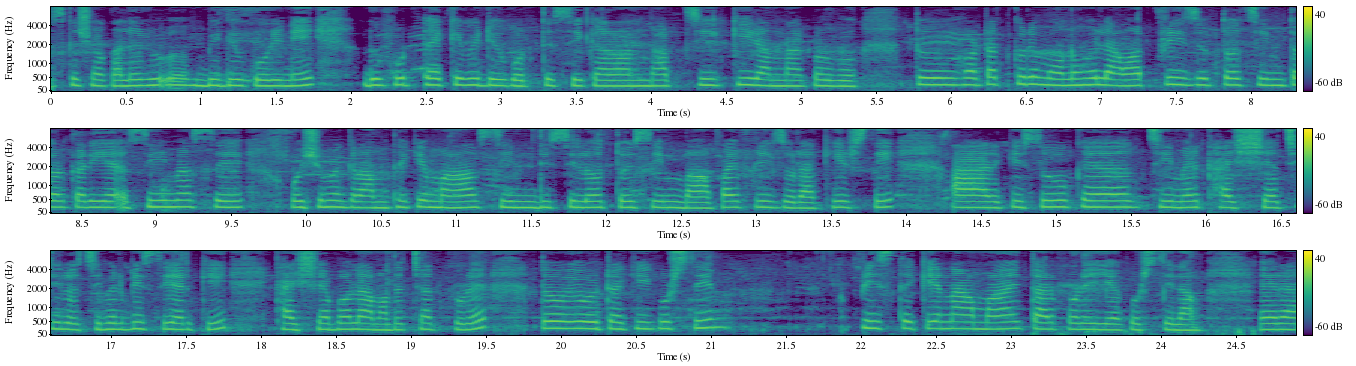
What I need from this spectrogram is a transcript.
আজকে সকালে ভিডিও করিনি দুপুর থেকে ভিডিও করতেছি, কারণ ভাবছি কি রান্না করব। তো হঠাৎ করে মনে হলো আমার ফ্রিজে তো সিম তরকারি, সিম আছে। ওই সময় গ্রাম থেকে মা সিম দিছিল, তো সিম বাফায় ফ্রিজও রাখি এসছি আর কিছু সিমের খাইসা ছিল, সিমের বিচি আর কি খাইসা বলে আমাদের চাঁদপুরে। তো ওইটা কি করছি? ফ্রিজ থেকে নামাই তারপরে ইয়া করছিলাম। এরা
